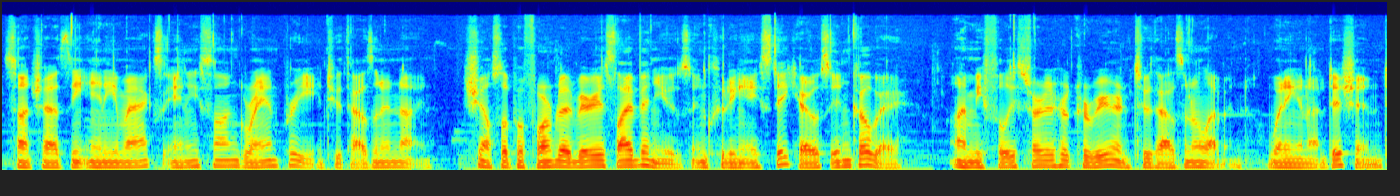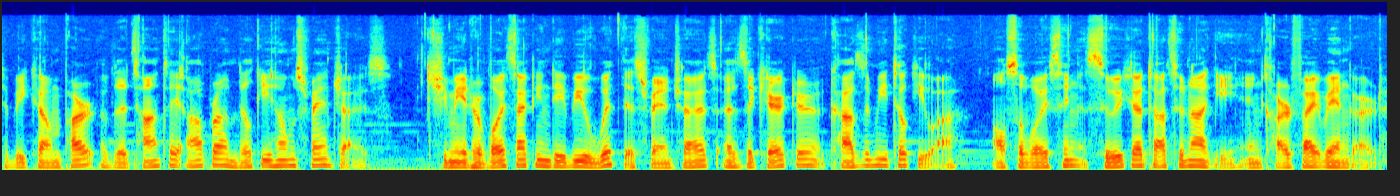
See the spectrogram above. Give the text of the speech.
such as the Animax Anisong Grand Prix in 2009. She also performed at various live venues, including a steakhouse in Kobe. Aimi fully started her career in 2011, winning an audition to become part of the Tantei Opera Milky Holmes franchise. She made her voice acting debut with this franchise as the character Kazumi Tokiwa, also voicing Suiko Tatsunagi in Cardfight Vanguard.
